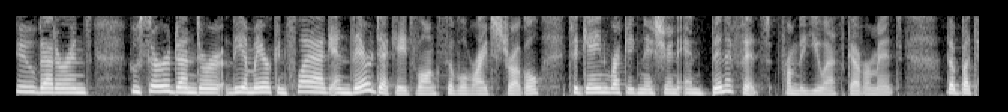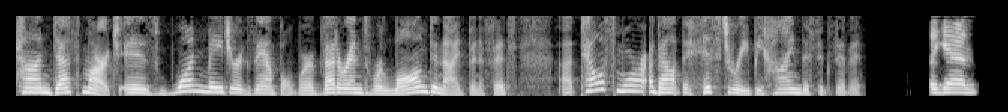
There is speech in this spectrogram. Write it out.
II veterans who served under the American flag and their decades long civil rights struggle to gain recognition and benefits from the U.S. government. The Bataan Death March is one major example where veterans were long denied benefits. Uh, tell us more about the history behind this exhibit. Again,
